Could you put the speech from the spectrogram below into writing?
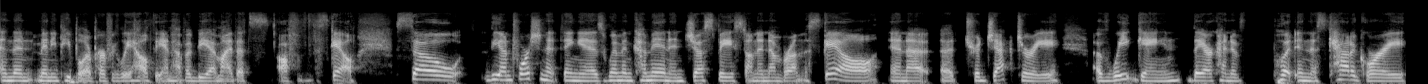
and then many people are perfectly healthy and have a BMI that's off of the scale. So the unfortunate thing is women come in and just based on a number on the scale and a, a trajectory of weight gain, they are kind of put in this category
